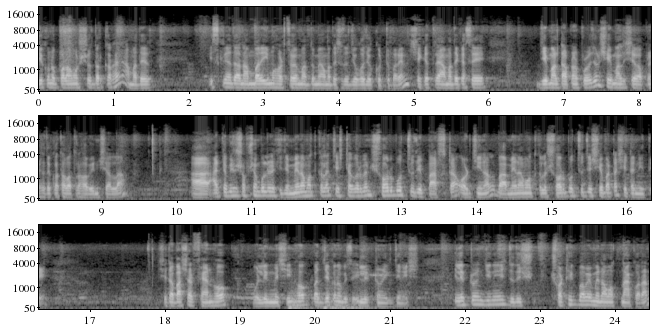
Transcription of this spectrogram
যে কোনো পরামর্শ দরকার হয়, আমাদের স্ক্রিনে দেওয়া নাম্বার ইমো, হোয়াটসঅ্যাপের মাধ্যমে আমাদের সাথে যোগাযোগ করতে পারেন। সেক্ষেত্রে আমাদের কাছে যে মালটা আপনার প্রয়োজন, সেই মাল হিসেবে আপনার সাথে কথাবার্তা হবে ইনশাল্লাহ আর একটা বিষয় সবসময় বলে রাখি যে, মেরামত কালে চেষ্টা করবেন সর্বোচ্চ যে পার্টসটা, অরিজিনাল বা মেরামত কালে সর্বোচ্চ যে সেবাটা, সেটা নিতে। সেটা বাসার ফ্যান হোক, ওয়েল্ডিং মেশিন হোক বা যে কোনো কিছু ইলেকট্রনিক জিনিস। ইলেকট্রনিক জিনিস যদি সঠিকভাবে মেরামত না করান,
